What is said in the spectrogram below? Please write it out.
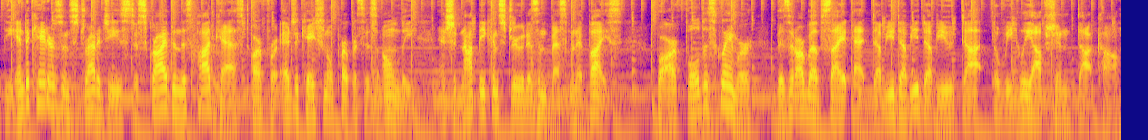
The indicators and strategies described in this podcast are for educational purposes only and should not be construed as investment advice. For our full disclaimer, visit our website at www.theweeklyoption.com.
